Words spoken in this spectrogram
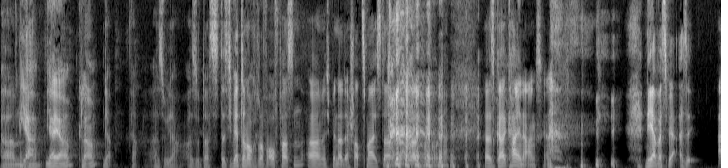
Ähm, Ja, ja, ja, klar. Ja, ja, also ja, also das, das ich werde da noch drauf aufpassen. Äh, ich bin da der Schatzmeister. da ist gar keine Angst. nee, aber es wäre, also äh,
